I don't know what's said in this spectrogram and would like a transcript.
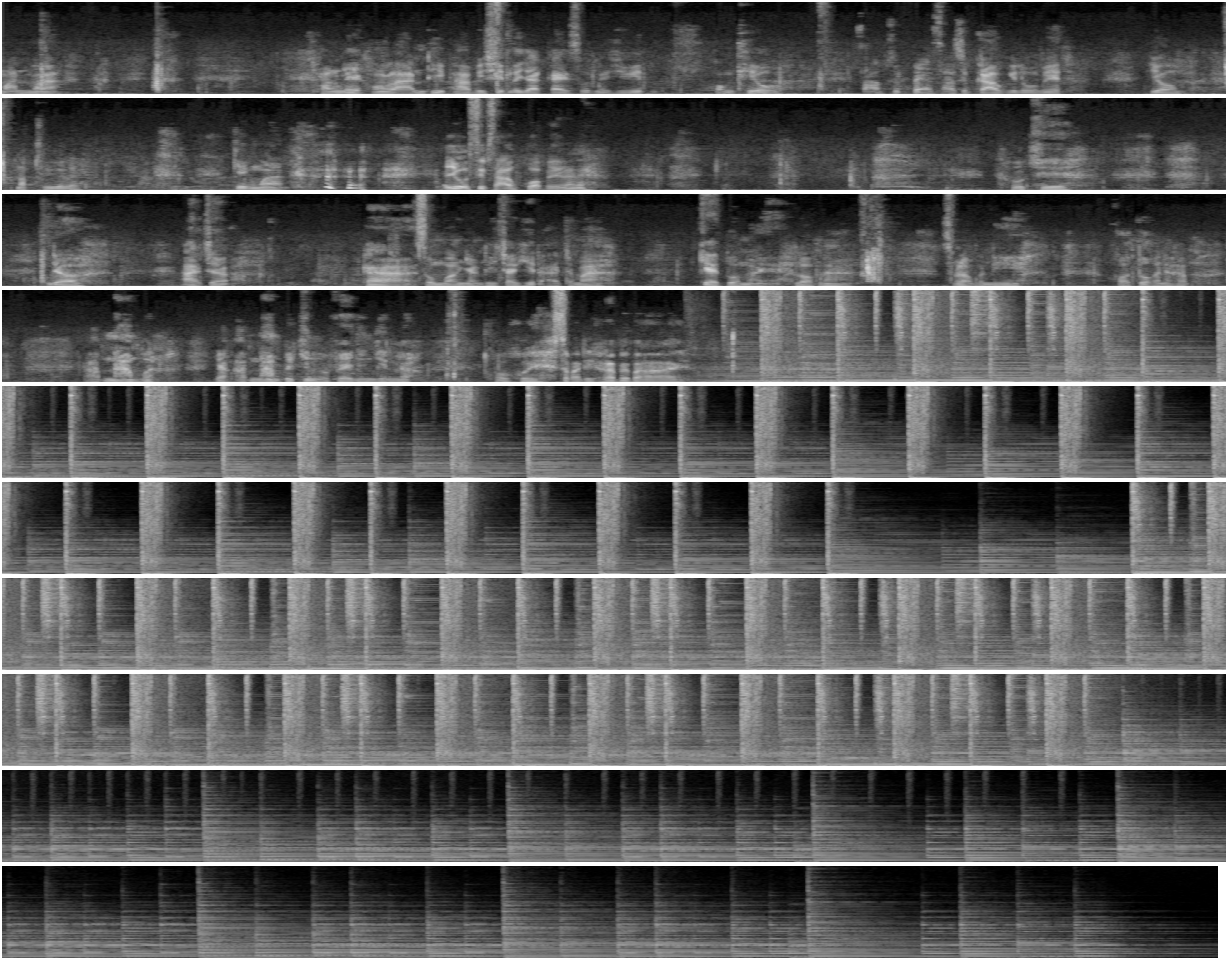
มันมาก ครั้งแรกของหลานที่พาไปชิดระยะไกลสุดในชีวิตของเที่ยว 38 39 กิโลเมตร ยอม นับถือเลย เก่งมาก อายุ13ขวบเองนะเนี่ยโอเค เดี๋ยวอาจจะถ้าสมหวังอย่างที่ใจคิดอาจจะมาแก้ตัวใหม่รอบหน้าสำหรับวันนี้ขอตัวกันนะครับ อาบน้ำก่อน อยากอาบน้ำไปกินกาแฟเย็นๆแล้ว โอเค สวัสดีครับ บ๊ายบาย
